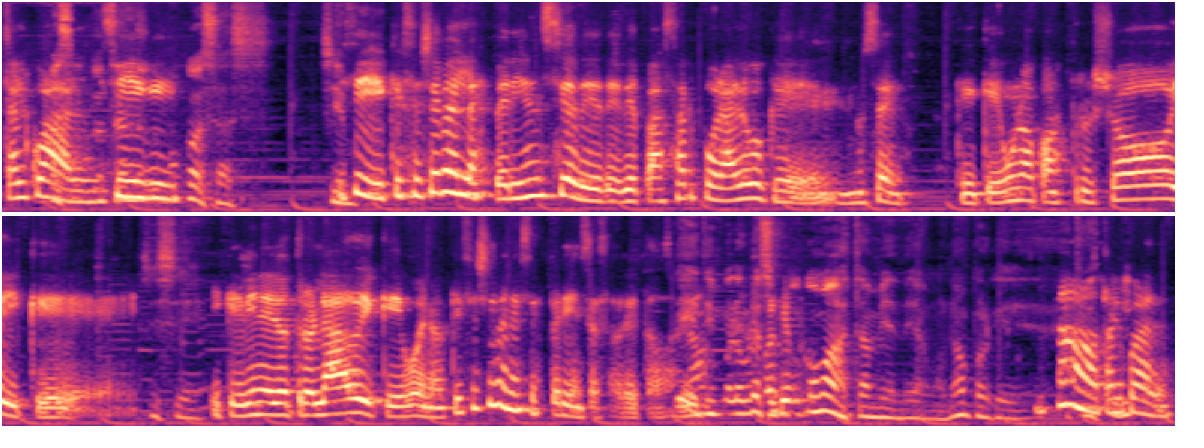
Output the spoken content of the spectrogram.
Tal cual, sí. Cosas. Sí, que se lleven la experiencia de pasar por algo que, no sé, que, uno construyó y que, y que viene de otro lado y que, bueno, que se lleven esa experiencia sobre todo. Sí, te involucras un poco más también, digamos, ¿no? Porque. No, tal cual.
